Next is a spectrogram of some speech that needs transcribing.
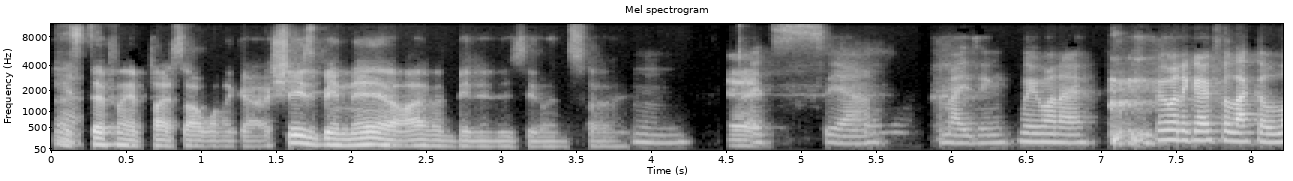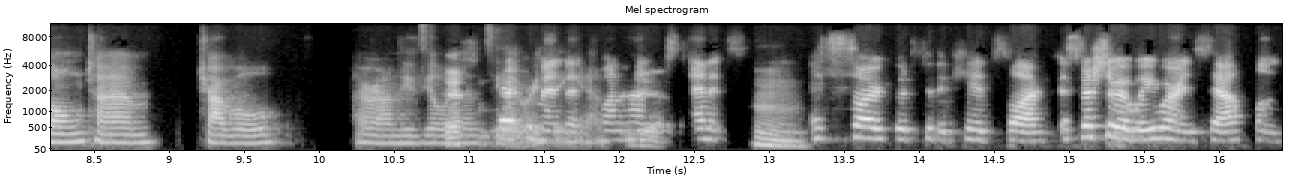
That's definitely a place I want to go. She's been there. I haven't been in New Zealand, so Mm. Yeah. It's yeah, amazing. We want to we want to go for like a long term travel around New Zealand and see Definitely. Recommend everything. it Yeah. 100. And it's hmm. it's so good for the kids, like especially where we were in Southland.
